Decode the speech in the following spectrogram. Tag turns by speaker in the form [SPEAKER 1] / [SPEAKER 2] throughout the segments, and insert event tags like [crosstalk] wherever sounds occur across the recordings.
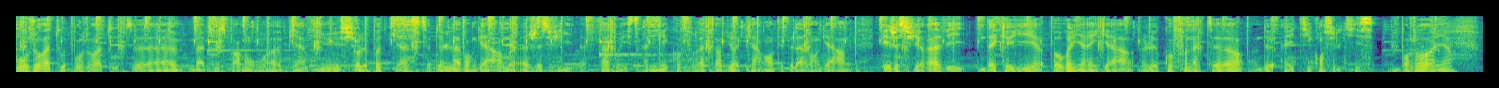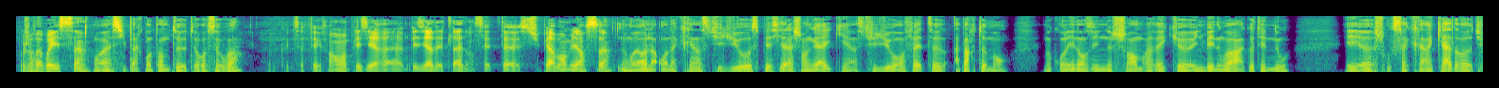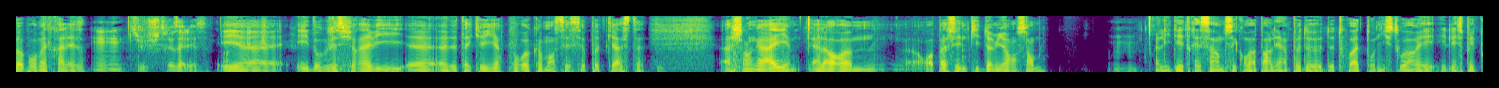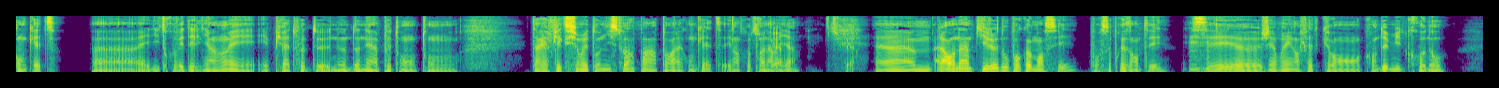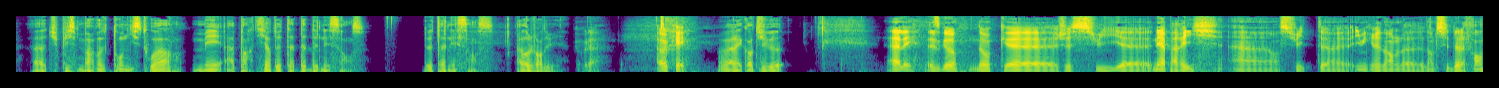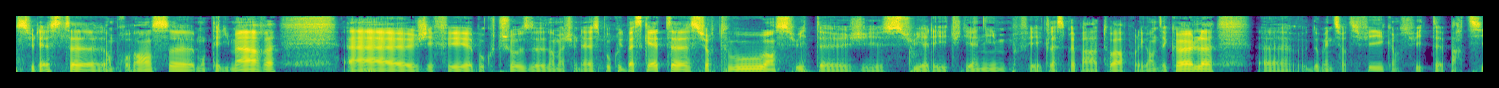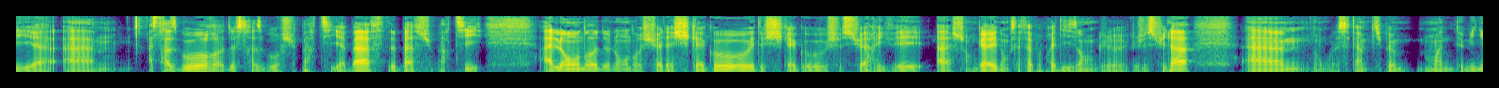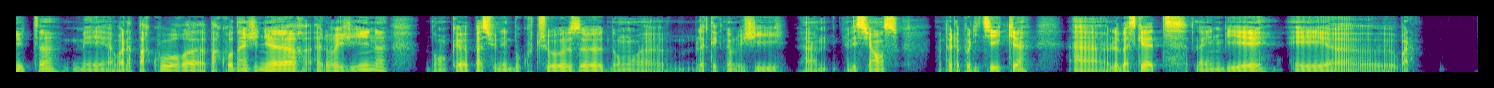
[SPEAKER 1] Bonjour à toutes, bonjour à toutes, euh, tous pardon, euh, bienvenue sur le podcast de l'Avant-Garde. Je suis Fabrice Tranier, cofondateur du HAC40 et de l'Avant-Garde, et je suis ravi d'accueillir Aurélien Rigard, le cofondateur de IT Consultis. Bonjour Aurélien.
[SPEAKER 2] Bonjour Fabrice.
[SPEAKER 1] Ouais, super content de te, te recevoir.
[SPEAKER 2] Écoute, ça fait vraiment plaisir, euh, plaisir d'être là dans cette euh, superbe ambiance.
[SPEAKER 1] Ouais, on, a, on a créé un studio spécial à Shanghai, qui est un studio en fait euh, appartement. Donc on est dans une chambre avec une baignoire à côté de nous. Et je trouve que ça crée un cadre, tu vois, pour mettre à l'aise.
[SPEAKER 2] Mhm, je, je suis très à l'aise.
[SPEAKER 1] Et, euh, et donc je suis ravi de t'accueillir pour commencer ce podcast à Shanghai. Alors, on va passer une petite demi-heure ensemble.
[SPEAKER 2] Mhm.
[SPEAKER 1] L'idée est très simple, c'est qu'on va parler un peu de, de toi, de ton histoire et, et de l'esprit de conquête, et d'y trouver des liens. Et, et puis à toi de nous donner un peu ton, ton ta réflexion et ton histoire par rapport à la conquête et l'entrepreneuriat.
[SPEAKER 2] Super.
[SPEAKER 1] Euh, alors on a un petit jeu nous pour commencer, pour se présenter.
[SPEAKER 2] Mhm.
[SPEAKER 1] C'est euh, j'aimerais en fait qu'en qu'en deux minutes chrono, euh, tu puisses me raconter ton histoire, mais à partir de ta date de naissance, de ta naissance à aujourd'hui.
[SPEAKER 2] Voilà. Ok.
[SPEAKER 1] Voilà quand tu veux.
[SPEAKER 2] Allez, let's go. Donc, euh, je suis euh, né à Paris, euh, ensuite euh, immigré dans le dans le sud de la France, sud-est, euh, en Provence, euh, Montélimar. J'ai fait beaucoup de choses dans ma jeunesse, beaucoup de basket surtout. Ensuite, je suis allé étudier à Nîmes, fait classe préparatoire pour les grandes écoles, domaine scientifique. Ensuite, parti à, à, à Strasbourg. De Strasbourg, je suis parti à Bath. De Bath, je suis parti à Londres. De Londres, je suis allé à Chicago. Et de Chicago, je suis arrivé à Shanghai. Donc, ça fait à peu près dix ans que je, que je suis là. Euh, donc, ça fait un petit peu moins de deux minutes. Mais euh, voilà, parcours, euh, parcours d'ingénieur à l'origine. Donc, euh, passionné de beaucoup de choses, euh, dont euh, la technologie, les sciences, un peu la politique, le basket, la NBA. Et voilà.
